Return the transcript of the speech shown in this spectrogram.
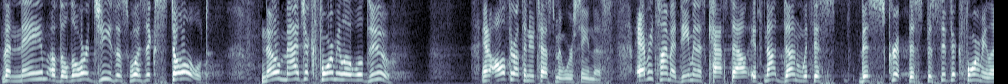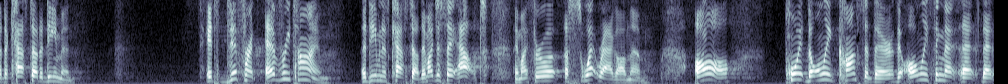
The name of the Lord Jesus was extolled. No magic formula will do. And all throughout the New Testament, we're seeing this. Every time a demon is cast out, it's not done with this, this script, this specific formula to cast out a demon. It's different every time a demon is cast out. They might just say out, they might throw a, a sweat rag on them. All point, the only constant there, the only thing that, that, that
